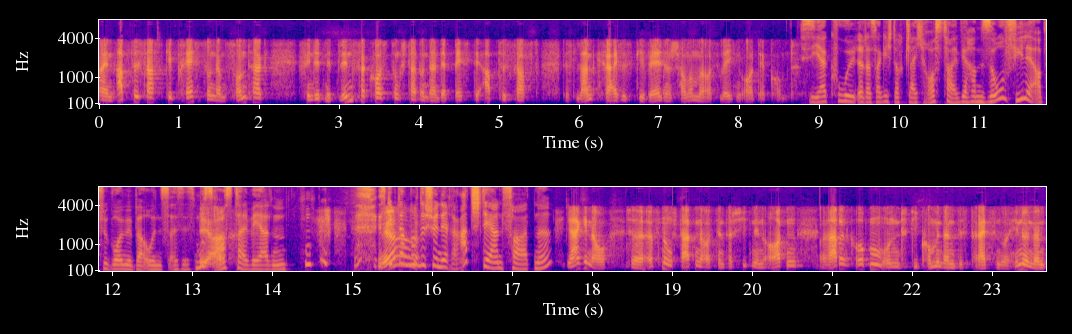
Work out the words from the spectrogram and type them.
ein Apfelsaft gepresst und am Sonntag findet eine Blindverkostung statt und dann der beste Apfelsaft des Landkreises gewählt. Dann schauen wir mal, aus welchem Ort er kommt. Sehr cool. Da sage ich doch gleich Rostal. Wir haben so viele Apfelbäume bei uns. Also es muss ja. Rostal werden. Es ja. gibt auch noch eine schöne Radsternfahrt, ne? Ja, genau. Zur Eröffnung starten aus den verschiedenen Orten Radelgruppen und die kommen dann bis 13 Uhr hin und dann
